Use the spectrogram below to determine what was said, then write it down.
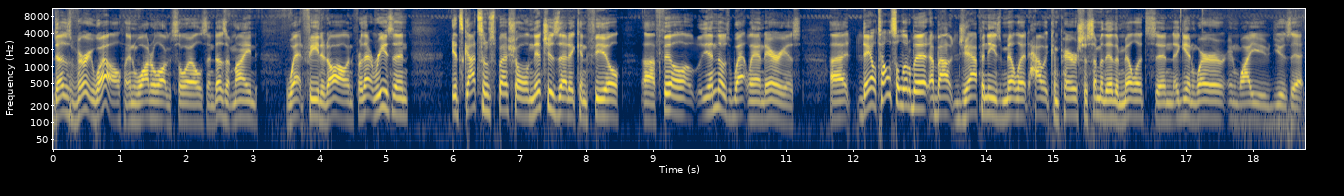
does very well in waterlogged soils and doesn't mind wet feed at all. And for that reason, it's got some special niches that it can feel, uh, fill in those wetland areas. Uh, Dale, tell us a little bit about Japanese millet, how it compares to some of the other millets, and again, where and why you use it.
